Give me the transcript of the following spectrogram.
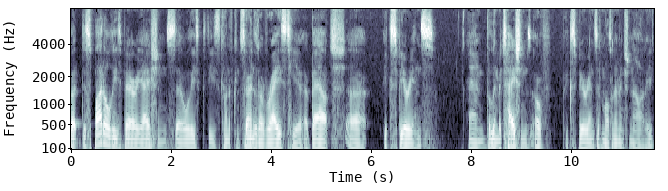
But despite all these variations, uh, all these these kind of concerns that I've raised here about uh, experience and the limitations of experience of multidimensionality,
